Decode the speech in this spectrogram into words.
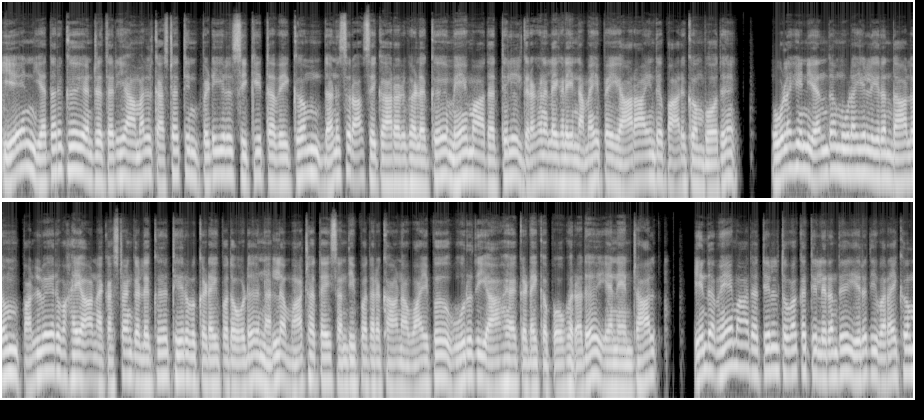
ஏன் எதற்கு என்று தெரியாமல் கஷ்டத்தின் பிடியில் சிக்கி தவிக்கும் தனுசு ராசிக்காரர்களுக்கு மே மாதத்தில் கிரகநிலைகளின் அமைப்பை ஆராய்ந்து பார்க்கும்போது உலகின் எந்த மூலையில் இருந்தாலும் பல்வேறு வகையான கஷ்டங்களுக்கு தீர்வு கிடைப்பதோடு நல்ல மாற்றத்தை சந்திப்பதற்கான வாய்ப்பு உறுதியாக கிடைக்கப் போகிறது. ஏனென்றால் இந்த மே மாதத்தில் துவக்கத்திலிருந்து இறுதி வரைக்கும்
